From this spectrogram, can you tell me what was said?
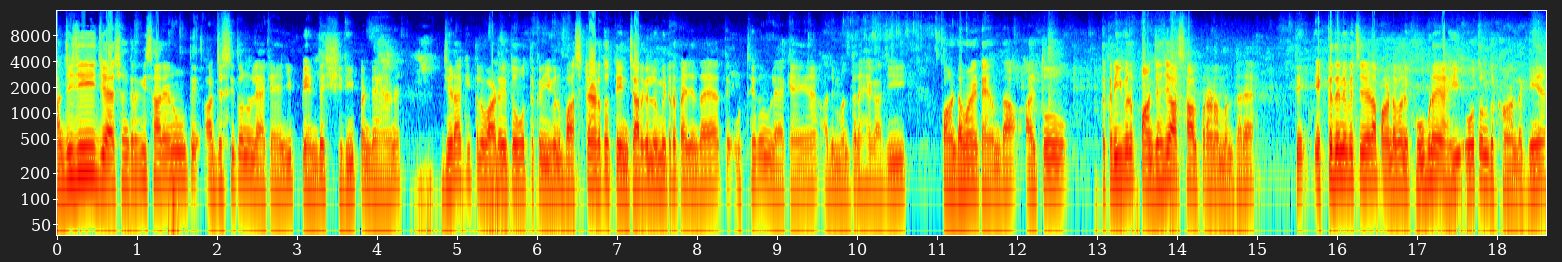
ਹਾਂਜੀ ਜੀ, ਜੈ ਸ਼ੰਕਰ ਕੀ ਸਾਰਿਆਂ ਨੂੰ ਤੇ ਅੱਜ ਅਸੀਂ ਤੁਹਾਨੂੰ ਲੈ ਕੇ ਆਏ ਹਾਂ ਜੀ ਪਿੰਡ ਸ਼੍ਰੀ ਪੰਡੈਣ, ਜਿਹੜਾ ਕਿ ਤਲਵਾੜੇ ਤੋਂ ਤਕਰੀਬਨ ਬੱਸ ਸਟੈਂਡ ਤੋਂ 3-4 ਕਿਲੋਮੀਟਰ ਪੈ ਜਾਂਦਾ ਹੈ ਤੇ ਉੱਥੇ ਤੁਹਾਨੂੰ ਲੈ ਕੇ ਆਏ ਹਾਂ। ਅੱਜ ਮੰਦਿਰ ਹੈਗਾ ਜੀ ਪਾਂਡਵਾਂ ਦੇ ਟਾਈਮ ਦਾ, ਅੱਜ ਤੋਂ ਤਕਰੀਬਨ 5000 ਸਾਲ ਪੁਰਾਣਾ ਮੰਦਿਰ ਹੈ ਤੇ ਇੱਕ ਦਿਨ ਵਿੱਚ ਜਿਹੜਾ ਪਾਂਡਵਾਂ ਨੇ ਖੂਹ ਬਣਾਇਆ ਸੀ, ਉਹ ਤੁਹਾਨੂੰ ਦਿਖਾਉਣ ਲੱਗੇ ਆ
